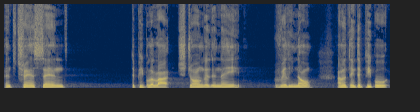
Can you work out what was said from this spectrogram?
and to transcend the people a lot stronger than they really know. I don't think that people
